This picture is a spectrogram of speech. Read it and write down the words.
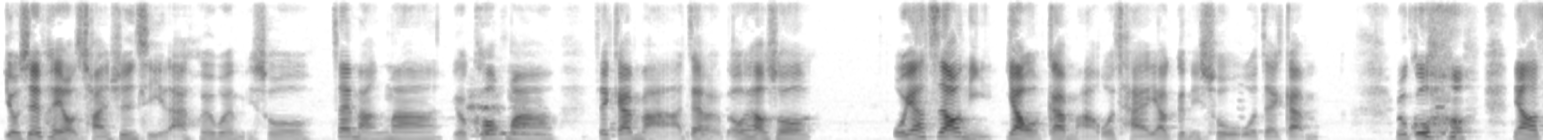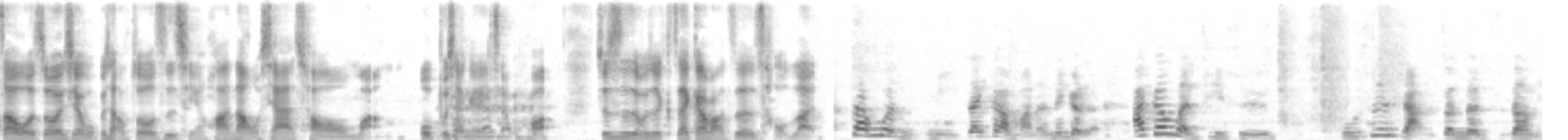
有些朋友传讯息来会问你说在忙吗？有空吗？在干嘛？这样的，我想说我要知道你要干嘛，我才要跟你说我在干嘛。如果 你要找我做一些我不想做的事情的话，那我现在超忙，我不想跟你讲话。就是我觉得在干嘛真的超烂。在问你在干嘛的那个人，他根本其实不是想真的知道你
